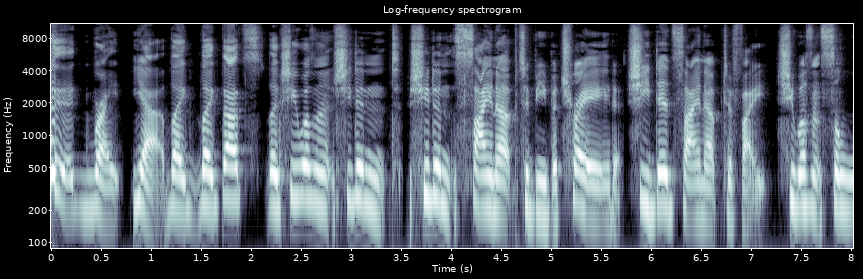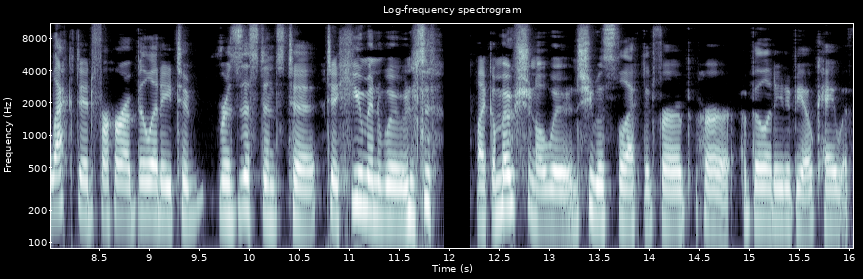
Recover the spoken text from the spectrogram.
right. Yeah, like like that's like she wasn't she didn't she didn't sign up to be betrayed. She did sign up to fight. She wasn't selected for her ability to resistance to to human wounds. like emotional wounds, she was selected for her ability to be okay with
